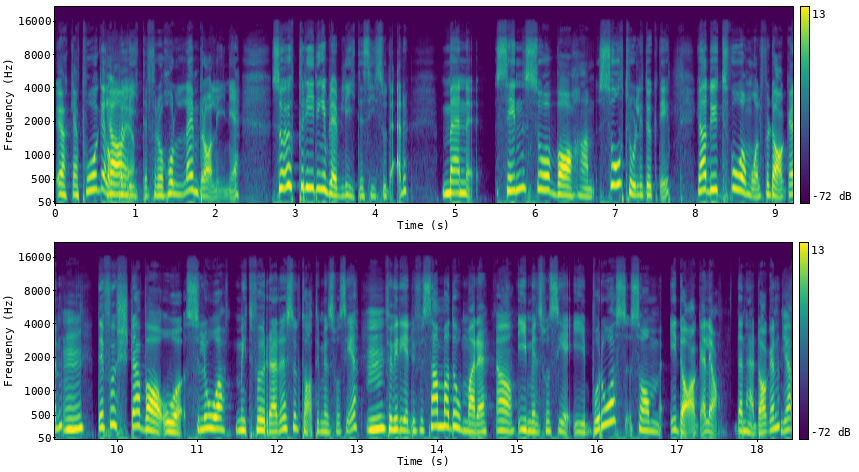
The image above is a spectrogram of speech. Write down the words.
ökar på galoppen Ja, lite för att hålla en bra linje. Så uppridningen blev lite sisådär. Men sen så var han så otroligt duktig. Jag hade ju två mål för dagen. Mm. Det första var att slå mitt förra resultat i medelsfossé. Mm. För vi red ju för samma domare Ja. i medelsfossé i Borås som idag, eller ja, den här dagen. Ja.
